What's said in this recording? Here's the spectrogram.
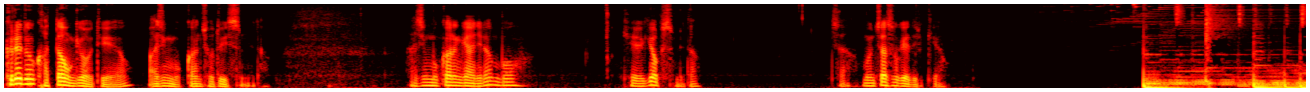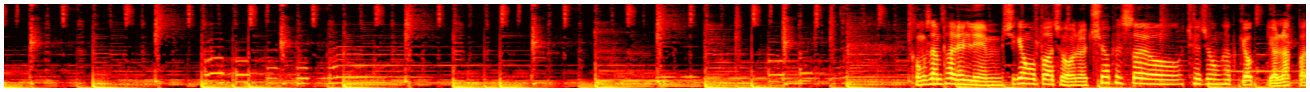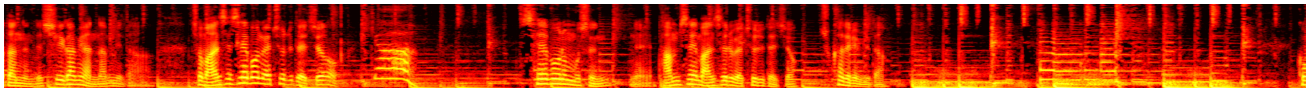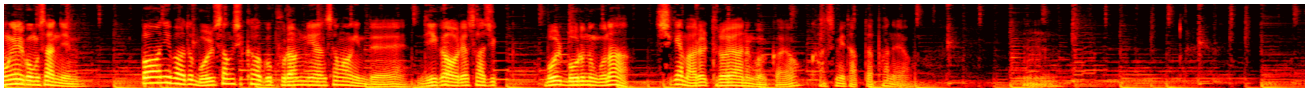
그래도 갔다 온 게 어디예요? 아직 못 간 저도 있습니다. 아직 못 가는 게 아니라 뭐 계획이 없습니다. 자, 문자 소개해 드릴게요. (0381님) 시경 오빠 저 오늘 취업했어요 최종 합격 연락 받았는데 실감이 안 납니다 저 만세 세 번 외쳐도 되죠 야! 세 번은 무슨 네, 밤새 만세를 외쳐도 되죠 축하드립니다 0104님 뻔히 봐도 몰상식하고 불합리한 상황인데 네가 어려서 아직 뭘 모르는구나 시계 말을 들어야 하는 걸까요? 가슴이 답답하네요. 음.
